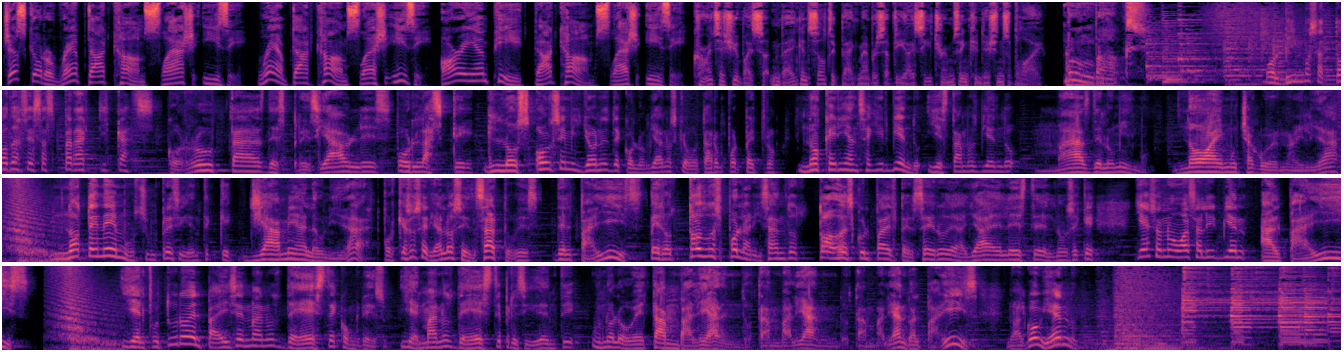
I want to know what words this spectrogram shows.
Just go to ramp.com slash easy. Ramp.com slash easy. R-A-M-P.com slash easy. Cards issued by Sutton Bank and Celtic Bank members of DIC terms and conditions apply. Boombox. Volvimos a todas esas prácticas corruptas, despreciables, por las que los 11 millones de colombianos que votaron por Petro no querían seguir viendo y estamos viendo más de lo mismo. No hay mucha gobernabilidad. No tenemos un presidente que llame a la unidad, porque eso sería lo sensato, es del país. Pero todo es polarizando, todo es culpa del tercero, de allá, del este, del no sé qué. Y eso no va a salir bien al país. Y el futuro del país en manos de este Congreso y en manos de este presidente, uno lo ve tambaleando, tambaleando, tambaleando al país, no al gobierno.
